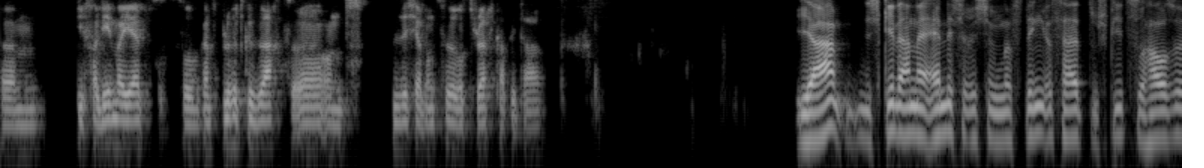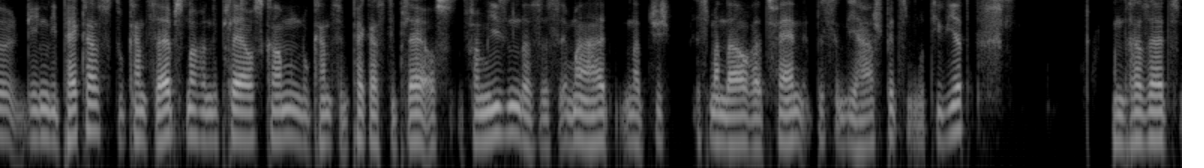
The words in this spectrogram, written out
ähm, die verlieren wir jetzt, so ganz blöd gesagt, äh, und sichern uns höheres Draftkapital. Ja, ich gehe da in eine ähnliche Richtung. Das Ding ist halt, du spielst zu Hause gegen die Packers, du kannst selbst noch in die Playoffs kommen, du kannst den Packers die Playoffs vermiesen. Das ist immer halt, natürlich ist man da auch als Fan bis in die Haarspitzen motiviert. Andererseits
